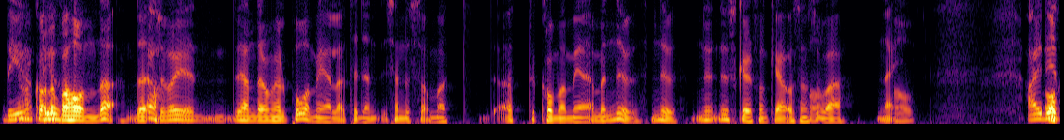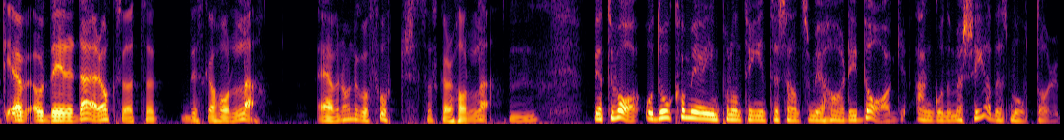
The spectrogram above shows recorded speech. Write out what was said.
det, Man kollar det, på Honda, det, ja. det, var ju det enda de höll på med hela tiden, det kändes som att, att komma med, men nu, nu, nu, nu ska det funka och sen ja. så bara, nej. Ja. det... Och, och det är det där också, att, att det ska hålla. Även om det går fort så ska det hålla. Mm. Vet du vad, och då kommer jag in på någonting intressant som jag hörde idag angående Mercedes motor.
